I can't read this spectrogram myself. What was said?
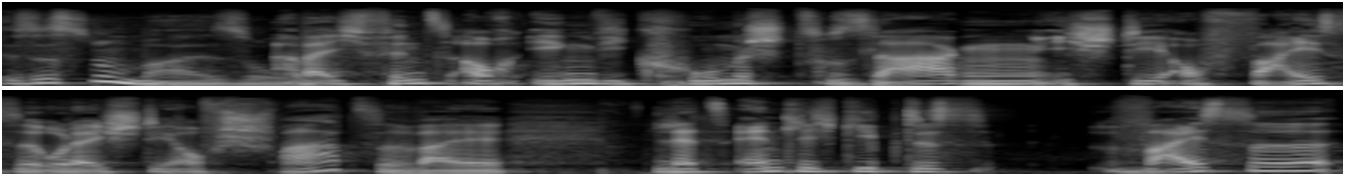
es ist nun mal so. Aber ich finde es auch irgendwie komisch zu sagen, ich stehe auf Weiße oder ich stehe auf Schwarze, weil letztendlich gibt es weiße,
